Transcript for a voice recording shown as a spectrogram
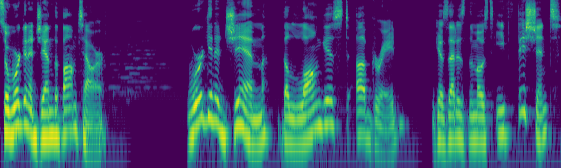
So we're going to gem the bomb tower. We're going to gem the longest upgrade because that is the most efficient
